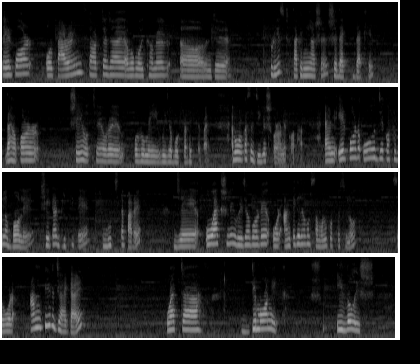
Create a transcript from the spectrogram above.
এরপর ওর প্যারেন্টস চার্চে যায় এবং ওইখানের যে প্রিস্ট তাকে নিয়ে আসে, সে দেখ- দেখে। দেখার পর সে হচ্ছে ওরে, ওর রুমে উইজা বোর্ডটা দেখতে পায় এবং ওর কাছে জিজ্ঞেস করে অনেক কথা। অ্যান্ড এরপর ও যে কথাগুলো বলে সেটার ভিত্তিতে বুঝতে পারে যে ও অ্যাকচুয়ালি উইজা বোর্ডে ওর আন্টিকে যখন সামন করতেছিল সো ওর আন্টির জায়গায় ও একটা ডিমনিক ইভলিশ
